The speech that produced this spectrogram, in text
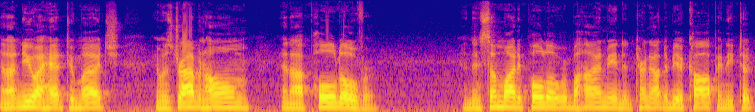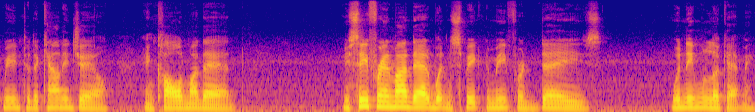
And I knew I had too much and was driving home, and I pulled over. And then somebody pulled over behind me, and it turned out to be a cop, and he took me to the county jail and called my dad. You see, friend, my dad wouldn't speak to me for days, wouldn't even look at me.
